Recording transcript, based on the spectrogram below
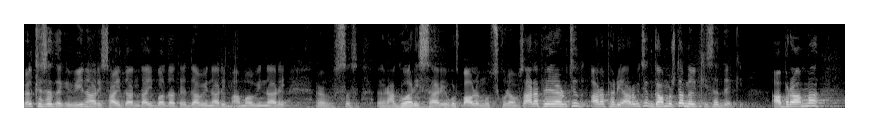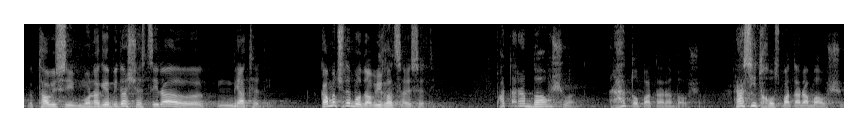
მელქისედეკი ვინ არის? საიდან დაიბადა დედა ვინ არის? мама ვინ არის? რა გვარის არის? როგორც პავლე მოციქულს არაფერი არ ვიცით, არაფერი არ ვიცით, გამოჩნდა მელქისედეკი. ა ブラ ამა თავისი მონაგებიდან შესწირა მეათედი. გამოჩნდებოდა ვიღაცა ესეთი. პატარა ბავშვად. რატო პატარა ბავშვად? რა სითხოს პატარა ბავშვი?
